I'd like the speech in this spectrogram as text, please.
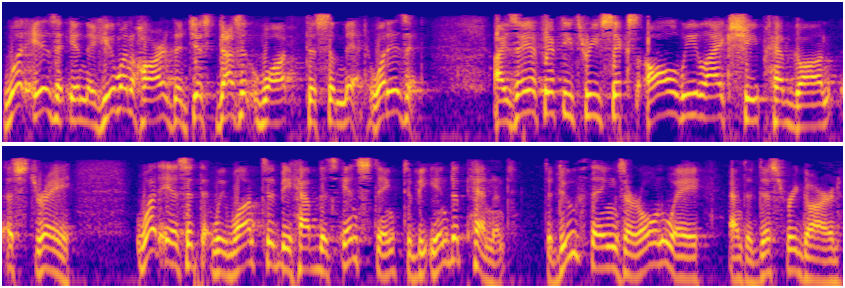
What is it in the human heart that just doesn't want to submit? What is it? Isaiah 53 6 All we like sheep have gone astray. What is it that we want to be, have this instinct to be independent, to do things our own way, and to disregard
